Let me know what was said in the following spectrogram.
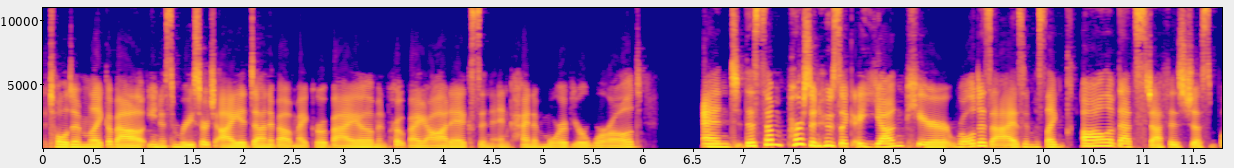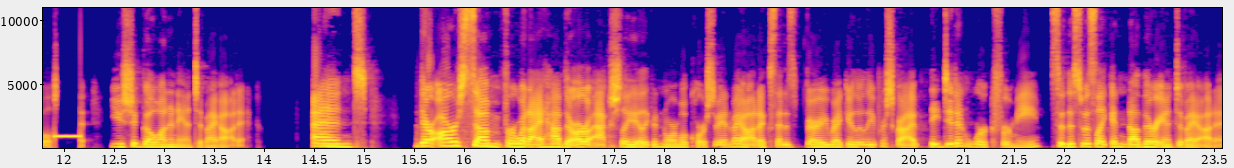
I told him like about, you know, some research I had done about microbiome and probiotics and, and kind of more of your world. And this some person who's like a young peer rolled his eyes and was like, all of that stuff is just bullshit. You should go on an antibiotic. And there are some, for what I have, there are actually like a normal course of antibiotics that is very regularly prescribed. They didn't work for me. So this was like another antibiotic.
